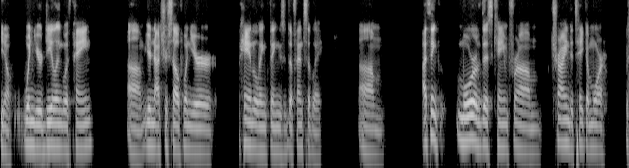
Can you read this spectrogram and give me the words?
you know when you're dealing with pain um, you're not yourself when you're handling things defensively. Um, i think more of this came from trying to take a more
